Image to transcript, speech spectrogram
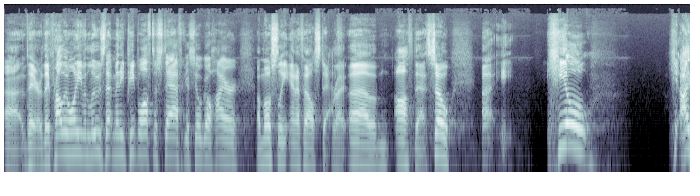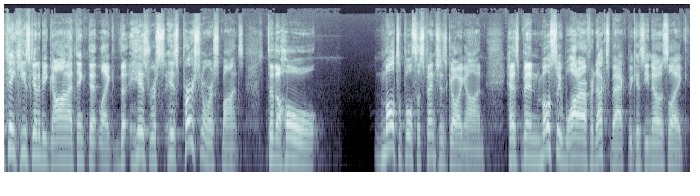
uh, there. They probably won't even lose that many people off the staff because he'll go hire a mostly NFL staff Right. um, off that. So uh, he'll. he- I think he's going to be gone. I think that like the, his res- his personal response to the whole multiple suspensions going on has been mostly water off a duck's back because he knows like,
